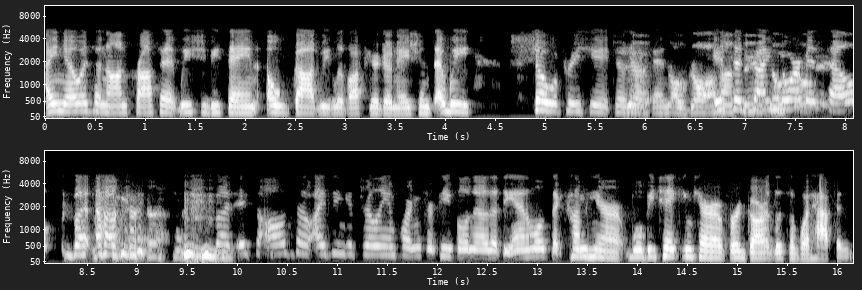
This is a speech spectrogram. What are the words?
I know as a nonprofit, we should be saying, "Oh God, we live off your donations," and we so appreciate donations. Yes, no, go, it's a ginormous help, but um, but it's also I think it's really important for people to know that the animals that come here will be taken care of regardless of what happens.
